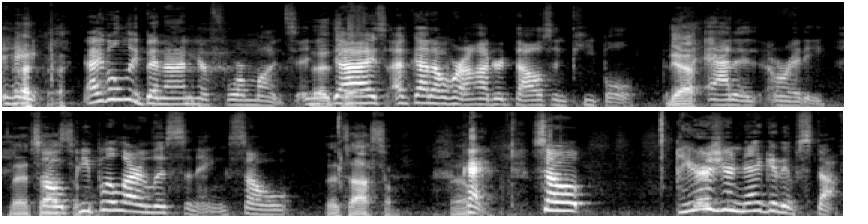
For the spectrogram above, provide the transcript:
hey, I've only been on here four months, and That's you guys, I've got over a hundred thousand people Yeah. added already. That's so awesome. people are listening. So That's awesome. Well, okay, so here's your negative stuff.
